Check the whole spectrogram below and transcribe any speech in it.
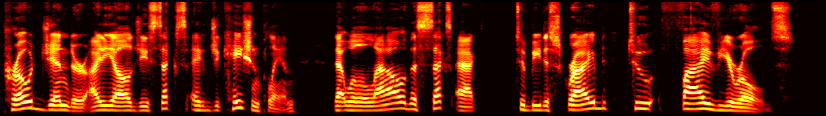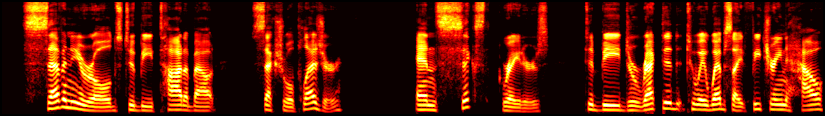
pro gender ideology sex education plan that will allow the Sex Act to be described to five year olds, seven year olds to be taught about sexual pleasure, and sixth graders to be directed to a website featuring how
